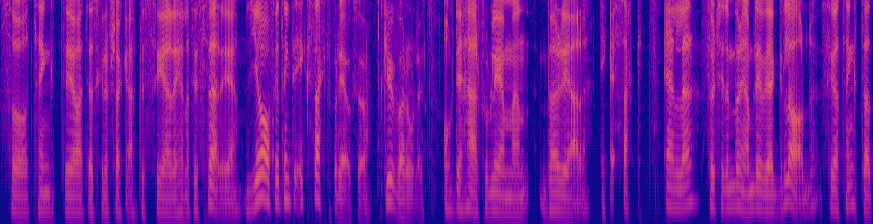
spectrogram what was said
så tänkte jag att jag skulle försöka applicera det hela till Sverige. Ja, för jag tänkte exakt på det också. Gud vad roligt. Och det är här problemen börjar. Exakt. Eller, för till en början blev jag glad, för jag tänkte att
